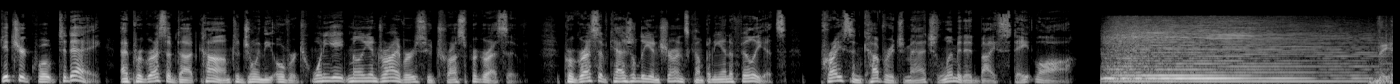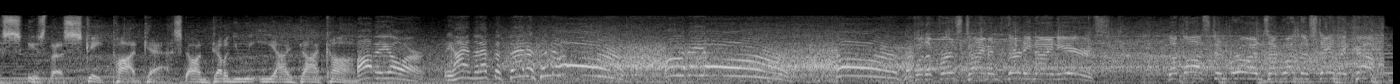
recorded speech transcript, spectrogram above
Get your quote today at progressive.com to join the over 28 million drivers who trust Progressive. Progressive Casualty Insurance Company and Affiliates. Price and coverage match limited by state law. This is the Skate Podcast on WEEI.com. Bobby Orr behind the net to Sanderson. Orr! Bobby Orr! Scores! For the first time in 39 years, the Boston Bruins have won the Stanley Cup.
